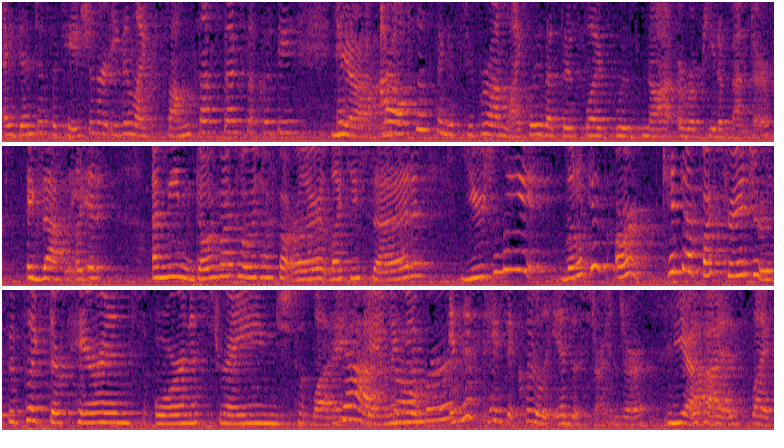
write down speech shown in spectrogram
identification or even like some suspects that could be. And Yeah. I also think it's super unlikely that this like was not a repeat offender. Exactly. Like- it, I mean, going back to what we talked about earlier, like you said, usually little kids aren't kidnapped by strangers. It's like their parents or an estranged like yeah. family so member. in this case, it clearly is a stranger. Yeah. Because like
